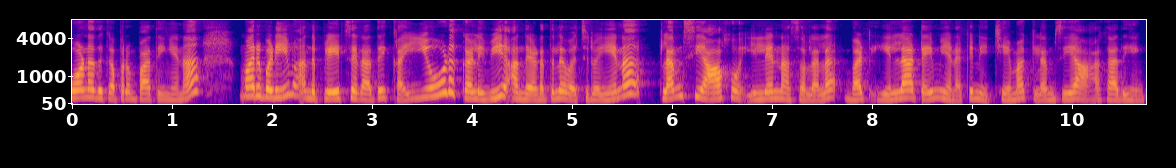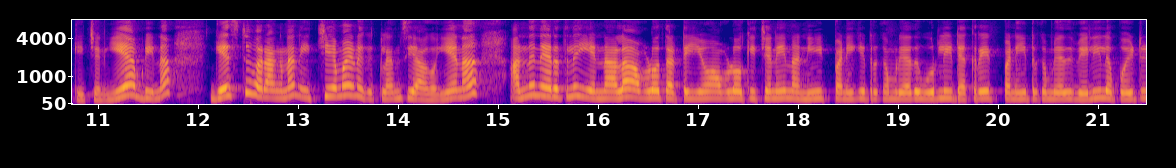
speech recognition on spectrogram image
போனதுக்கப்புறம் பார்த்தீங்கன்னா மறுபடியும் அந்த பிளேட்ஸ் எல்லாத்தையும் கையோடு கழுவி அந்த இடத்துல வச்சுருவேன். ஏன்னா கிளம்சி ஆகும் இல்லைன்னு நான் சொல்லலை. பட் எல்லா டைம் எனக்கு நிச்சயமாக கிளம்சியாக ஆகாது என் கிச்சன் ஏன் அப்படின்னா கெஸ்ட்டு வராங்கன்னா நிச்சயமாக எனக்கு கிளம்சி ஆகும். ஏன்னா அந்த நேரத்தில் என்னால் அவ்வளோ தட்டையும் அவ்வளோ கிச்சனையும் நான் நீட் பண்ணிக்கிட்டு இருக்க முடியாது. உருளி டெக்கரேட் பண்ணிகிட்டு இருக்க முடியாது. வெளியில் போயிட்டு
